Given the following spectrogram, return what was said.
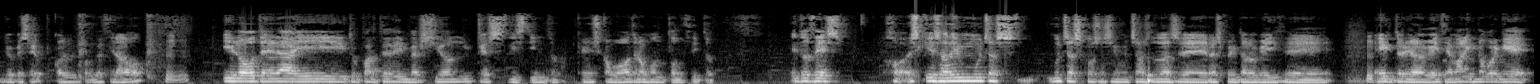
yo que sé, por, por decir algo. Y luego tener ahí tu parte de inversión, que es distinto, que es como otro montoncito. Entonces, jo, es que salen muchas, muchas cosas y muchas dudas eh, respecto a lo que dice Héctor y a lo que dice Malik, ¿no? Porque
